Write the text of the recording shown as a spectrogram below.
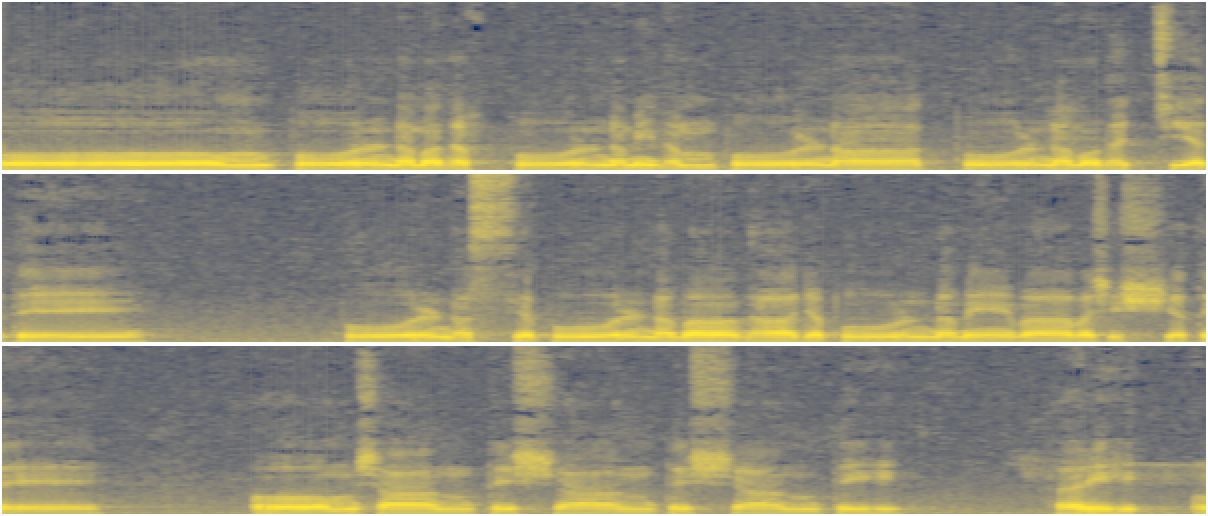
ॐ पूर्णमदः पूर्णमिदं पूर्णात् पूर्णमुदच्यते। पूर्णस्य पूर्णमादाय पूर्णमेवावशिष्यते। ॐ शान्तिश्शान्तिश्शान्तिः हरिः ॐ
